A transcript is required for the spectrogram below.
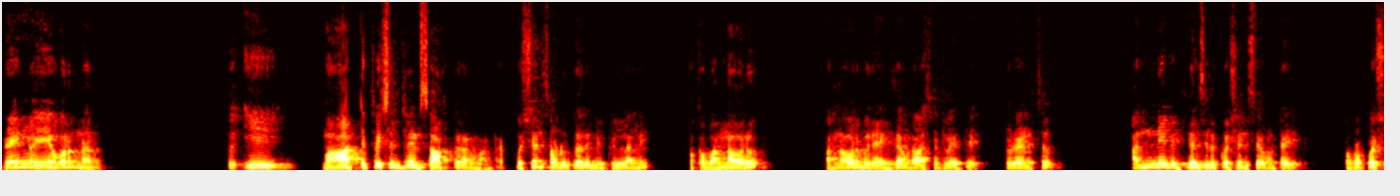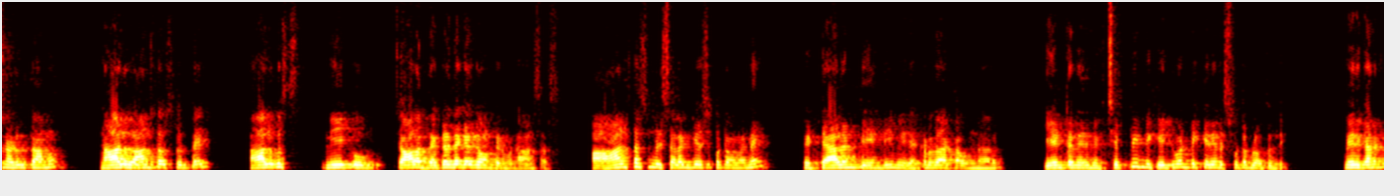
బ్రెయిన్లో ఎవరున్నారు? ఈ మా ఆర్టిఫిషియల్ ఇంటెలిజెన్స్ సాఫ్ట్వేర్ అనమాట క్వశ్చన్స్ అడుగుతుంది మీ పిల్లల్ని. ఒక వన్ అవర్ వన్ అవర్ మీరు ఎగ్జామ్ రాసినట్లయితే స్టూడెంట్స్ అన్నీ మీకు తెలిసిన క్వశ్చన్సే ఉంటాయి. ఒక క్వశ్చన్ అడుగుతాము నాలుగు ఆన్సర్స్ ఉంటాయి. నాలుగు మీకు చాలా దగ్గర దగ్గరగా ఉంటాయి అనమాట ఆన్సర్స్. ఆ ఆన్సర్స్ మీరు సెలెక్ట్ చేసుకోవడంలోనే మీ టాలెంట్ ఏంది మీరు ఎక్కడ దాకా ఉన్నారు ఏంటనేది మీకు చెప్పి మీకు ఎటువంటి కెరీర్ సూటబుల్ అవుతుంది. మీరు కనుక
